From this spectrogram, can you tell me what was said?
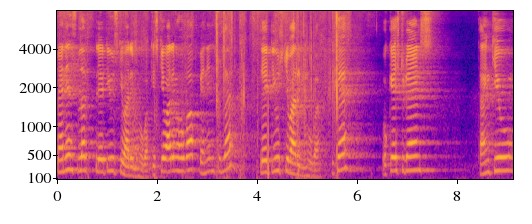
पेनिनसुलर प्लेट्यूज के बारे में होगा। किसके बारे में होगा? पेनिनसुलर प्लेट्यूज के बारे में होगा। ठीक है? Okay, students. Thank you.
